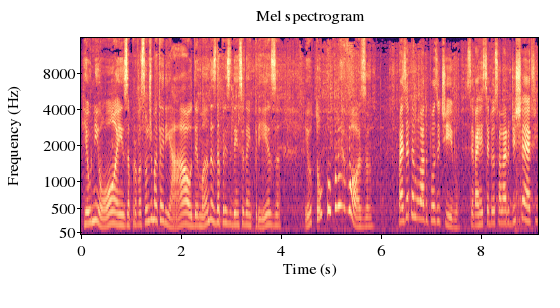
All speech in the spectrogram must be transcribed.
Reuniões, aprovação de material, demandas da presidência da empresa. Eu tô um pouco nervosa. Mas é pelo lado positivo. Você vai receber o salário de chefe,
